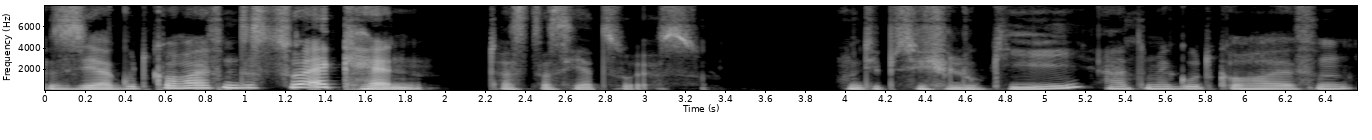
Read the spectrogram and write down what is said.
sehr gut geholfen, das zu erkennen dass das jetzt so ist. Und die Psychologie hat mir gut geholfen,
